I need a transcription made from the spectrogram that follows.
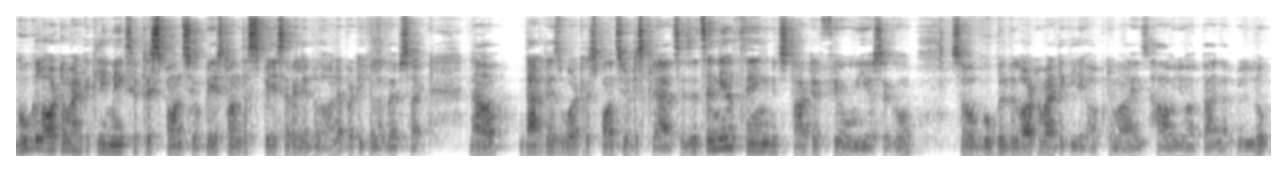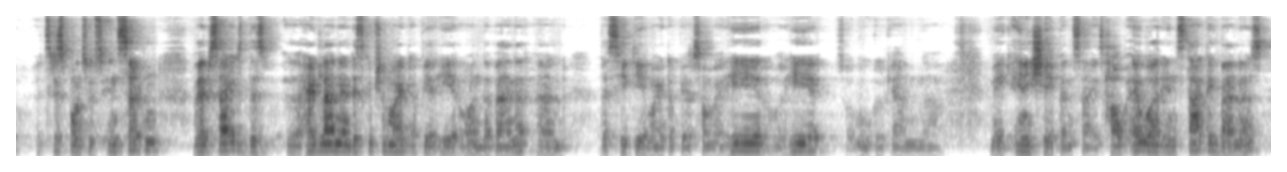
Google automatically makes it responsive based on the space available on a particular website Now that is what responsive display ads is. It's a new thing which started a few years ago. So Google will automatically optimize how your banner will look. It's responsive. In certain websites, this uh, headline and description might appear here on the banner and the CTA might appear somewhere here or here. So Google can uh, make any shape and size. However, in static banners,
